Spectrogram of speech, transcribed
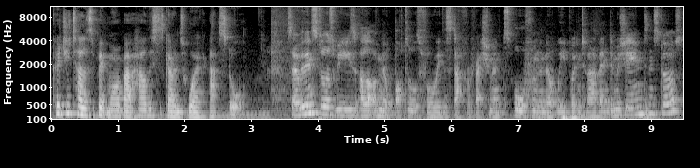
Could you tell us a bit more about how this is going to work at store? So within stores, we use a lot of milk bottles for either staff refreshments or from the milk we put into our vending machines in stores.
